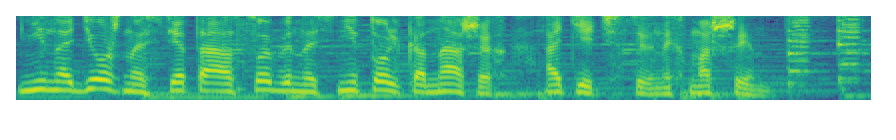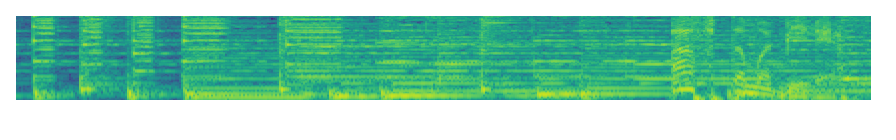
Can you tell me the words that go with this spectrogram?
Ненадежность – это особенность не только наших отечественных машин. Автомобили.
